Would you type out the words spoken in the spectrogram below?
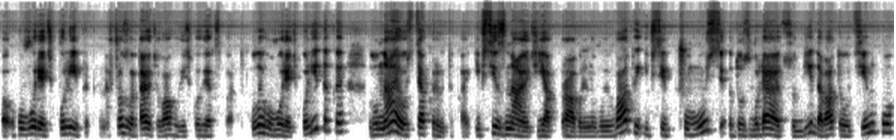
говорять політики, на що звертають увагу військові експерти, коли говорять політики, лунає ось ця критика, і всі знають, як правильно воювати, і всі чомусь навіть дозволяють собі давати оцінку,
